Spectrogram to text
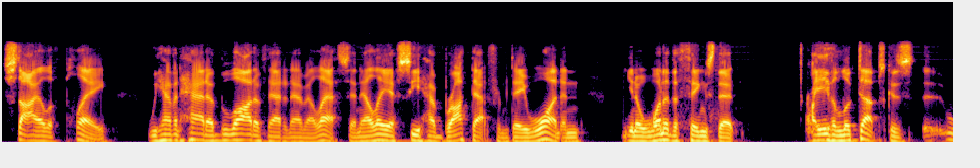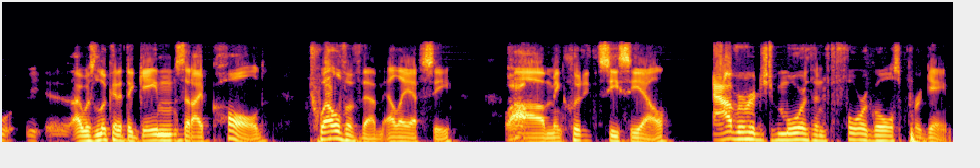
style of play. We haven't had a lot of that in MLS, and LAFC have brought that from day one. And you know, one of the things that I even looked up because I was looking at the games that I've called, twelve of them LAFC, Wow. um, including CCL, averaged more than four goals per game.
